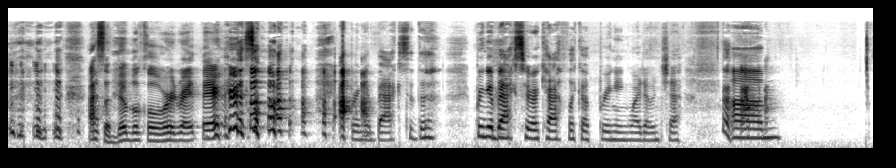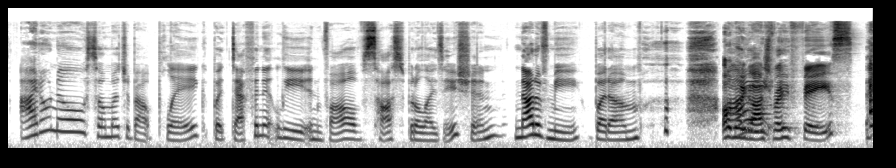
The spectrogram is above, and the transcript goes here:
that's a biblical word right there. bring it back to the bring it back to our Catholic upbringing, why don't you? Um I don't know so much about plague, but definitely involves hospitalization. Not of me, but um Oh my I... gosh, my face.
